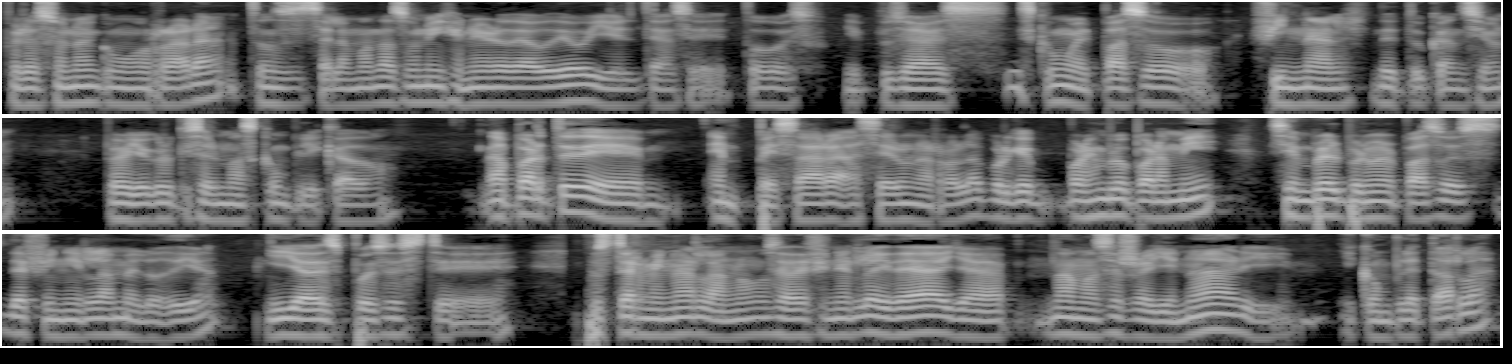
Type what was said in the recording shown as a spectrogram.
pero suena como rara, entonces se la mandas a un ingeniero de audio y él te hace todo eso. Y pues ya es, es como el paso final de tu canción, pero yo creo que es el más complicado aparte de empezar a hacer una rola, porque por ejemplo para mí siempre el primer paso es definir la melodía y ya después este pues terminarla, ¿no? O sea, definir la idea ya nada más es rellenar y, completarla,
